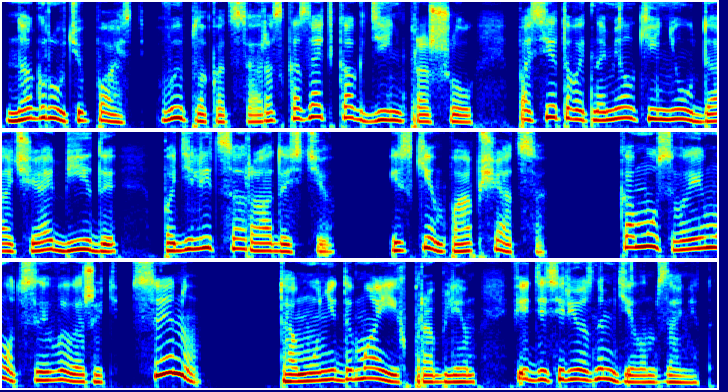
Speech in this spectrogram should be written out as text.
на грудь упасть, выплакаться, рассказать, как день прошел, посетовать на мелкие неудачи, обиды, поделиться радостью. И с кем пообщаться? Кому свои эмоции выложить? Сыну? Тому не до моих проблем. Федя серьезным делом занят.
